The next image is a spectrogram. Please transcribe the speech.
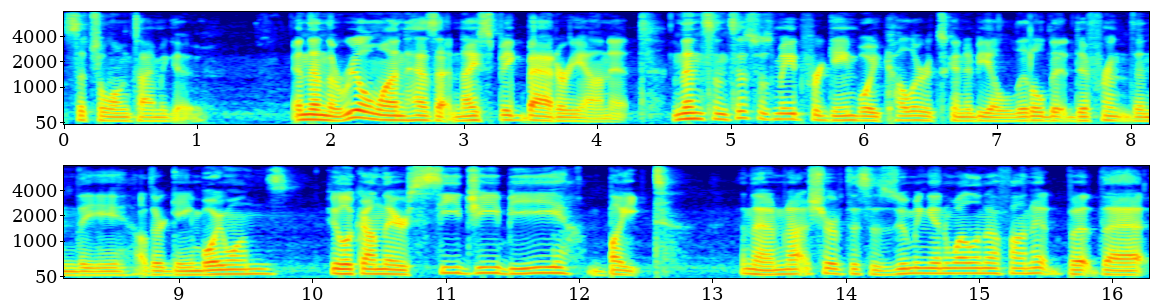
such a long time ago. And then the real one has that nice big battery on it. And then since this was made for Game Boy Color, it's going to be a little bit different than the other Game Boy ones. If you look on there, CGB Byte. And then I'm not sure if this is zooming in well enough on it, but that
